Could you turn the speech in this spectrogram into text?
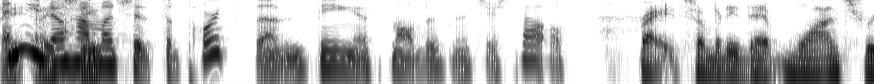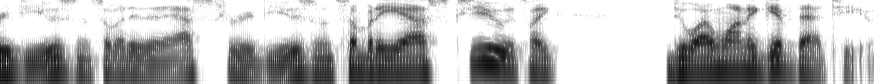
and I- you I know how see- much it supports them being a small business yourself. right somebody that wants reviews and somebody that asks for reviews when somebody asks you it's like do i want to give that to you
